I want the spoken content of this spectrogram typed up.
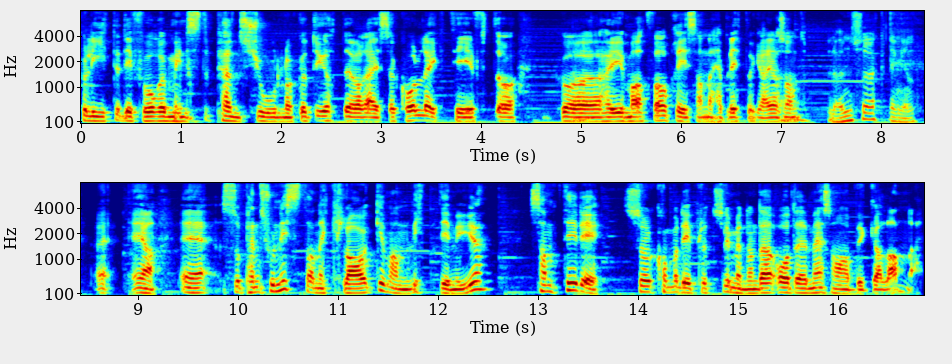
hvor lite de får i minstepensjon, og hvor dyrt det er å reise kollektivt, og hvor høye matvareprisene har blitt og greier og sånt. Lønnsøkningen. Eh, Ja, eh, så pensjonistene klager vanvittig mye. Samtidig så kommer de plutselig med den der Å, det er vi som har bygga landet.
